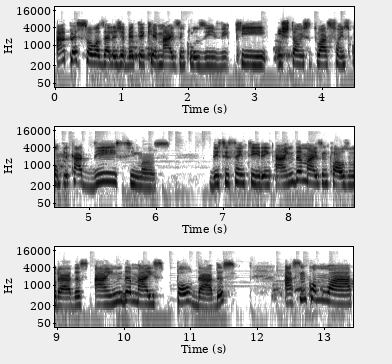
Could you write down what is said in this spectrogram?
Há pessoas LGBTQ, inclusive, que estão em situações complicadíssimas de se sentirem ainda mais enclausuradas, ainda mais poldadas Assim como a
